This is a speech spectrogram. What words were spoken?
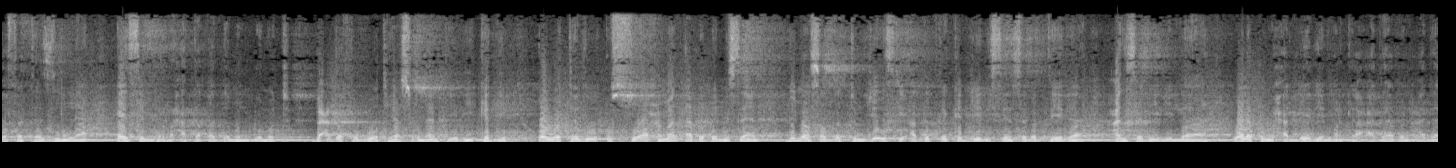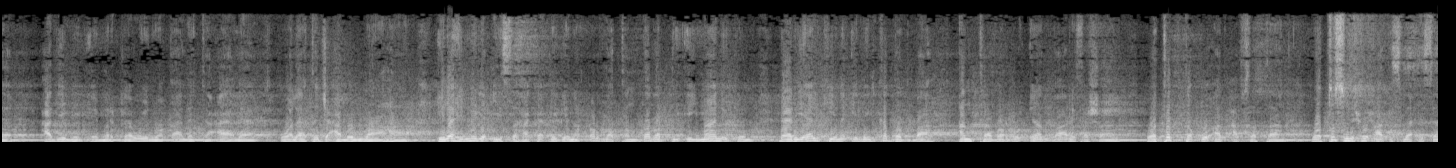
oo fatazilla. Ay simbirraxa taqadamun gumut bacda hubuutiha sugnaanteedii kadib oo wataduuqu suu'a xumaan aad dhadhamisaan bimaa sadadtum jeediskii aad dadka ka jeediseen sababteeda can sabiili illaah walakum waxaad leedihiin markaa cadaabun cadaab. Cadiimun ee markaa weyn wa qaala tacaala walaa tajcalu allaha ilaahay magaciisa ha ka dhigina curdatan dadab biaymaanikum dhaaryaalkiina idinka dadba an tabaruu inaad baari fashaan wa tattaquu aad cabsataan wa tuslixuu aad islaaxisaan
